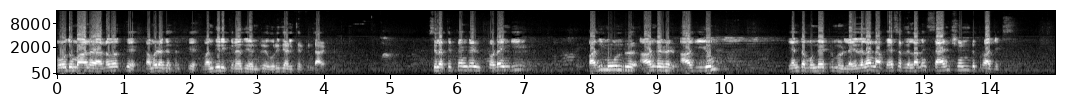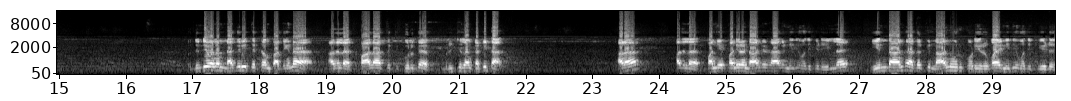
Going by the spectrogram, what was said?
போதுமான அளவுக்கு தமிழகத்திற்கு வந்திருக்கிறது என்று உறுதியளித்திருக்கின்றார்கள். சில திட்டங்கள் தொடங்கி பதிமூன்று ஆண்டுகள் ஆகியும் எந்த முன்னேற்றமும் இல்லை. இதெல்லாம் நான் பேசுறது எல்லாமே சாங்ஷன்டு ப்ராஜெக்ட்ஸ் திண்டிவனம் நகரி திட்டம் பாத்தீங்கன்னா அதுல பாலாத்துக்கு குறுக்க பிரிட்ஜ் எல்லாம் கட்டிட்டாங்க. ஆனா அதுல பன்னி பன்னிரெண்டு ஆண்டுகளாக நிதி ஒதுக்கீடு இல்லை. இந்த ஆண்டு அதற்கு நானூறு கோடி ரூபாய் நிதி ஒதுக்கீடு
